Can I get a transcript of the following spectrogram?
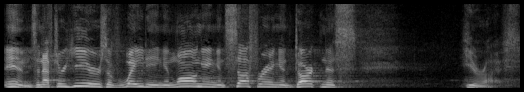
ends. And after years of waiting and longing and suffering and darkness, he arrives.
